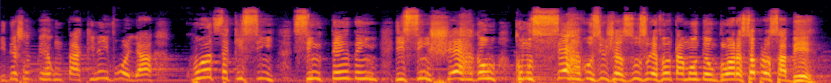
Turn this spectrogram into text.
e deixa eu perguntar aqui, nem vou olhar, quantos aqui se, se entendem e se enxergam como servos de Jesus? Levanta a mão, dê um glória, só para eu saber.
